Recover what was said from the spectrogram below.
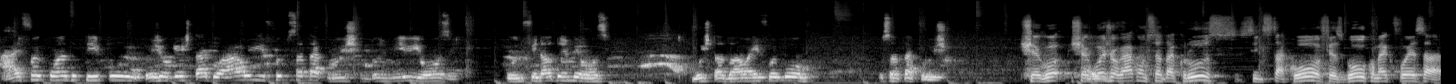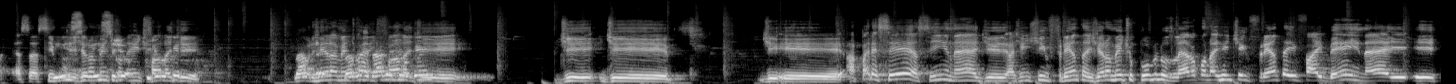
aí foi quando, tipo, eu joguei estadual e fui pro Santa Cruz, em 2011, foi no final de 2011. No estadual aí foi pro, pro Santa Cruz. Chegou, chegou Aí. a jogar contra o Santa Cruz, se destacou, fez gol, como é que foi essa, essa assim? Porque isso, geralmente isso, quando a gente fala de. Na, geralmente na verdade, quando a gente fala de, de, de, de aparecer assim, né? De, a gente enfrenta, geralmente o clube nos leva quando a gente enfrenta e vai bem, né? E, e,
